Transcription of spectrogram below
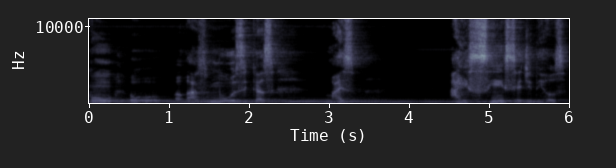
com o, as músicas, mas a essência de Deus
